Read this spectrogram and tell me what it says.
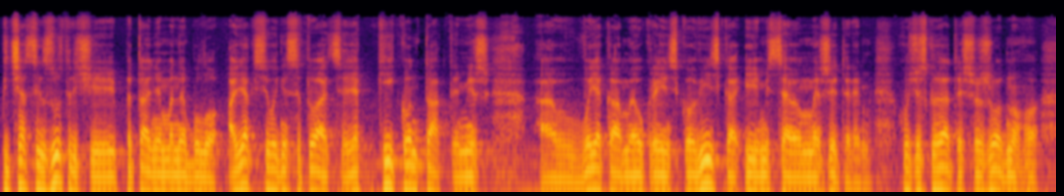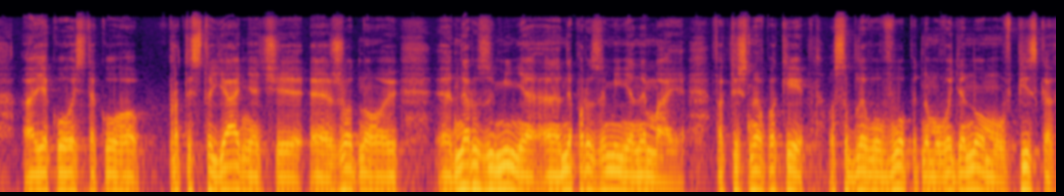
під час цих зустрічей питання в мене було: а як сьогодні ситуація? Які контакти між е, вояками українського війська і місцевими жителями? Хочу сказати, що жодного е, якогось такого. Протистояння чи е, жодного е, нерозуміння, е, непорозуміння немає. Фактично, навпаки, особливо в опитному, водяному, в пісках,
